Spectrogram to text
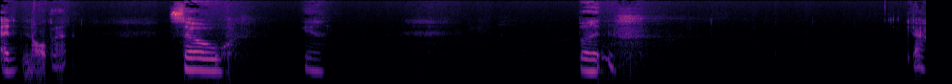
edit and all that. So, yeah. But, yeah.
